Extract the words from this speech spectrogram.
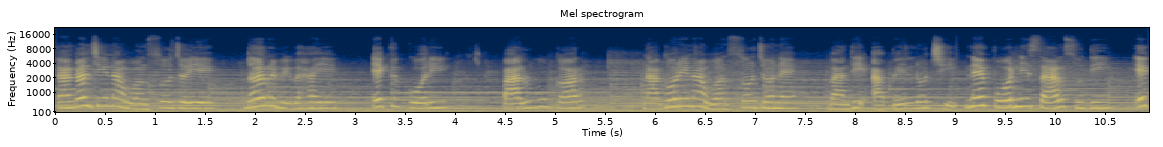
કાંગલજીના વંશજોએ દર વિવાહે એક કોરી પાલવું કર નાગોરીના વંશજોને બાંધી આપેલો છે. ને પોરની સાલ સુધી એક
